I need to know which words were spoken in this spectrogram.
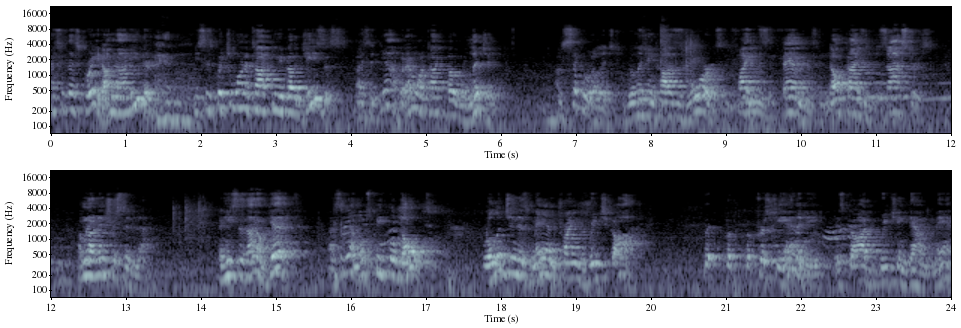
I said, that's great, I'm not either. He says, but you want to talk to me about Jesus? I said, yeah, but I don't want to talk about religion. I'm sick of religion. Religion causes wars and fights and famines and all kinds of disasters. I'm not interested in that. And he says, I don't get it. I said, yeah, most people don't. Religion is man trying to reach God. But, but, but Christianity is God reaching down to man.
